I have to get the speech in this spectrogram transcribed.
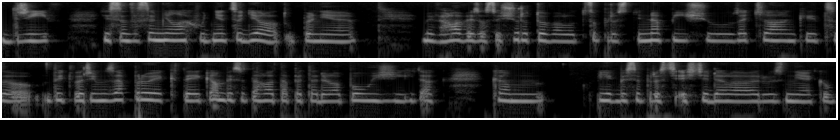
dřív, že jsem zase měla chuť něco dělat, úplně mi v hlavě zase šrotovalo, co prostě napíšu za články, co vytvořím za projekty, kam by se tahle tapeta dala použít a kam, jak by se prostě ještě dala různě jako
